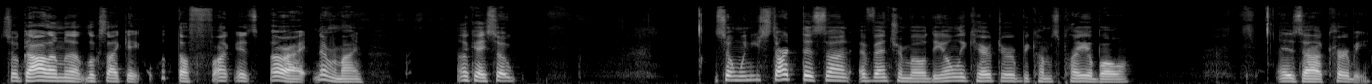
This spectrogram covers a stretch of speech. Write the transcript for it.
so Gollum uh, looks like a what the fuck is all right. Never mind. Okay, so so when you start this on uh, adventure mode, the only character becomes playable is uh, Kirby,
